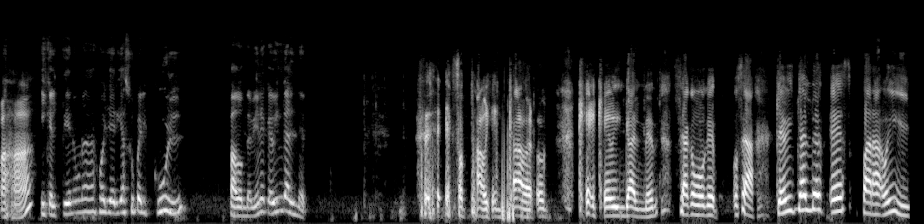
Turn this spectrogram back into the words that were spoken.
Ajá. Y que él tiene una joyería super cool para donde viene Kevin Garnett. Eso está bien, cabrón. Que Kevin Garnett sea como que, o sea, Kevin Garnett es para mí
